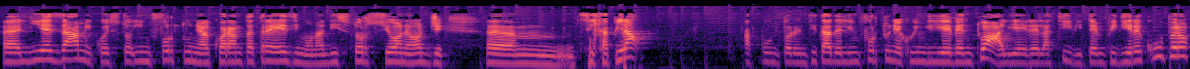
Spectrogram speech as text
eh, gli esami, questo infortunio al 43esimo, una distorsione, oggi ehm, si capirà appunto l'entità dell'infortunio e quindi gli eventuali e i relativi tempi di recupero.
